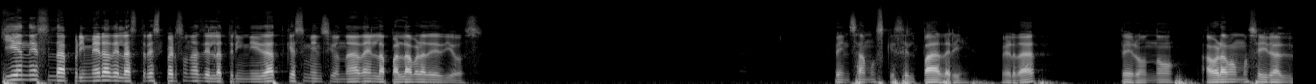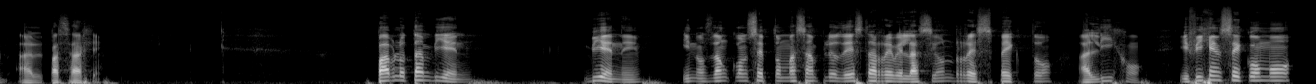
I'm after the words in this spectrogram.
¿Quién es la primera de las tres personas de la Trinidad que es mencionada en la palabra de Dios? Pensamos que es el Padre, ¿verdad? Pero no. Ahora vamos a ir al, al pasaje. Pablo también viene y nos da un concepto más amplio de esta revelación respecto al Hijo. Y fíjense cómo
